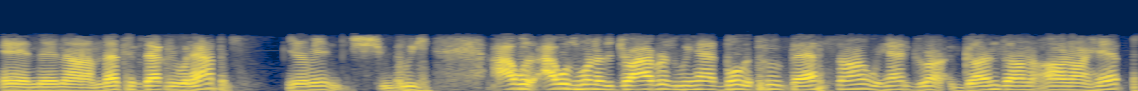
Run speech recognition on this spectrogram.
and then um that's exactly what happened you know what I mean? We, I was I was one of the drivers. We had bulletproof vests on. We had gr- guns on on our hips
